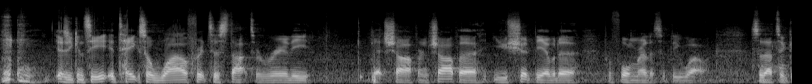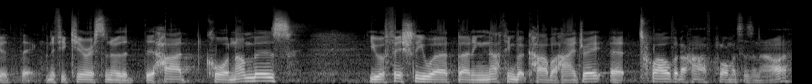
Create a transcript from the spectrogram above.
as you can see, it takes a while for it to start to really get sharper and sharper. You should be able to perform relatively well. So that's a good thing. And if you're curious to know the, the hardcore numbers, you officially were burning nothing but carbohydrate at 12 and a half kilometers an hour,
